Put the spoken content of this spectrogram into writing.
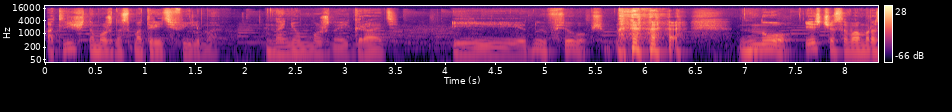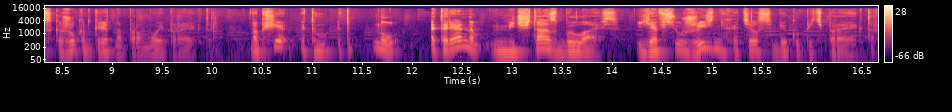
отлично можно смотреть фильмы, на нем можно играть. И, ну и все, в общем. Но я сейчас вам расскажу конкретно про мой проектор. Вообще, это, это, ну, это реально мечта сбылась. Я всю жизнь хотел себе купить проектор.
